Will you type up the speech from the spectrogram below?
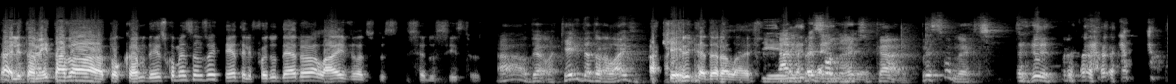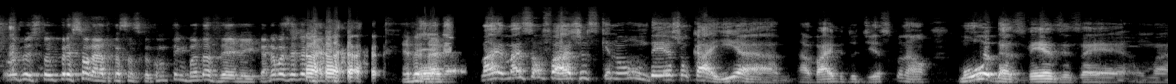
Ah, ele também estava tocando desde o começo dos anos 80. Ele foi do Dead or Alive antes de ser do Sisters. Ah, aquele Dead or Alive? Aquele Dead or Alive. Cara, impressionante, cara. Impressionante. Hoje eu estou impressionado com essas coisas. Como tem banda velha aí, cara. Não, mas é verdade. É verdade. É, mas, mas, são faixas que não deixam cair a, a vibe do disco, não. Muda às vezes é uma.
